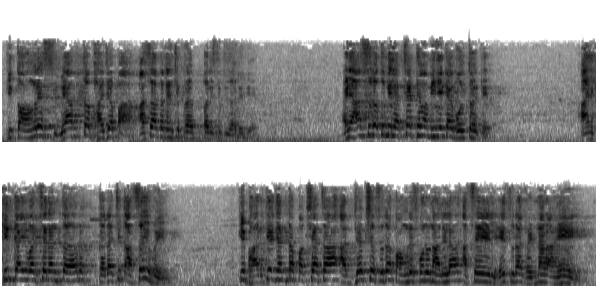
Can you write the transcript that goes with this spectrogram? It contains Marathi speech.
की काँग्रेस व्याप्त भाजपा असं आता त्यांची प्र- परिस्थिती झालेली आहे. आणि आज सुद्धा तुम्ही लक्षात ठेवा मी जे काय बोलतोय ते. आणखीन काही वर्षानंतर कदाचित असंही होईल की भारतीय जनता पक्षाचा अध्यक्ष सुद्धा काँग्रेसमधून आलेला असेल हे सुद्धा घडणार आहे.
